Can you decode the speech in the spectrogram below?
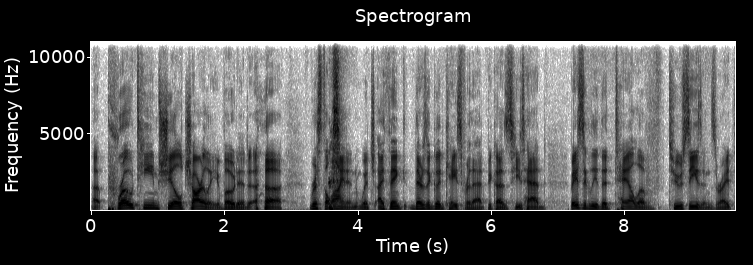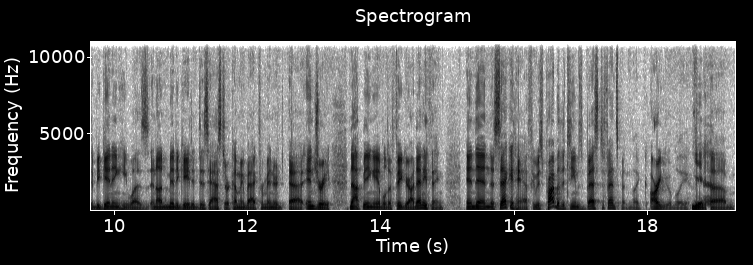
Uh, Pro Team Shill Charlie voted uh, Ristolainen, which I think there's a good case for that because he's had basically the tale of two seasons. Right, the beginning he was an unmitigated disaster coming back from in- uh, injury, not being able to figure out anything, and then the second half he was probably the team's best defenseman, like arguably. Yeah. Um,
